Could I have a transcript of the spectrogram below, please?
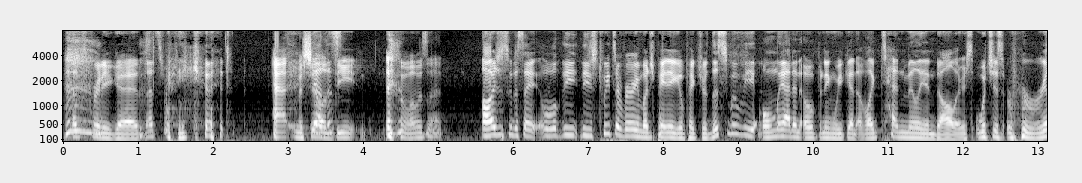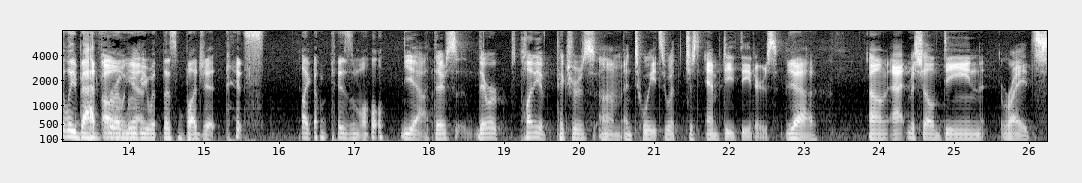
That's pretty good. That's pretty good. At Michelle this- Dean. what was that? Oh, I was just gonna say, well, the, these tweets are very much painting a picture. This movie only had an opening weekend of like ten million dollars, which is really bad for Oh, a movie yeah. with this budget. It's like abysmal. Yeah, there's there were plenty of pictures um, and tweets with just empty theaters. Yeah. Um, at Michelle Dean writes,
